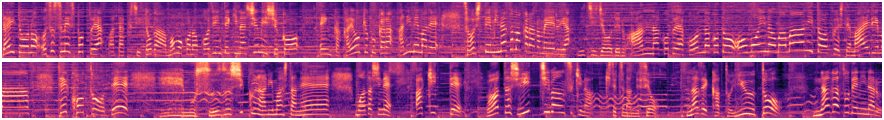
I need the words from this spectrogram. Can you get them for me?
大東のおすすめスポットや私戸川桃子の個人的な趣味趣向演歌歌謡曲からアニメまでそして皆様からのメールや日常でのあんなことやこんなことを思いのままにトークしてまいります。てことで、えー、もう涼しくなりましたね。もう私ね秋って私一番好きな季節なんですよ。なぜかというと長袖になる。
